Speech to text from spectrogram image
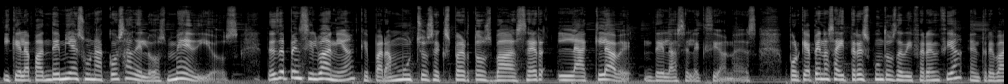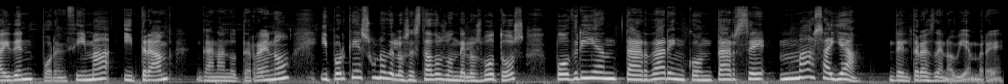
y que la pandemia es una cosa de los medios. Desde Pensilvania, que para muchos expertos va a ser la clave de las elecciones, porque apenas hay tres puntos de diferencia entre Biden por encima y Trump ganando terreno, y porque es uno de los estados donde los votos podrían tardar en contarse más allá del 3 de noviembre.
